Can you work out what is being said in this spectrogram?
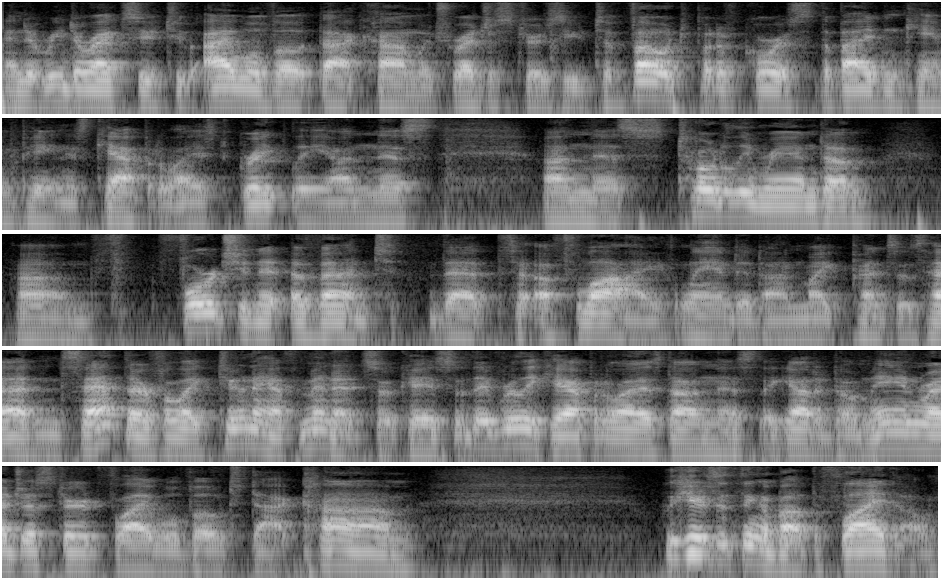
and it redirects you to iwillvote.com, which registers you to vote. But of course, the Biden campaign has capitalized greatly on this, on this totally random, um, fortunate event that a fly landed on Mike Pence's head and sat there for like two and a half minutes. Okay, so they've really capitalized on this. They got a domain registered, flywillvote.com. Well, here's the thing about the fly, though.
